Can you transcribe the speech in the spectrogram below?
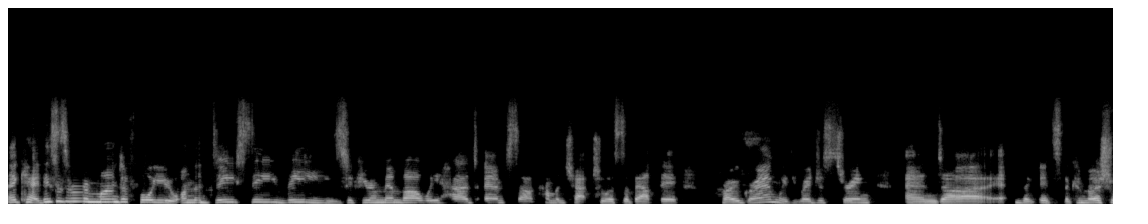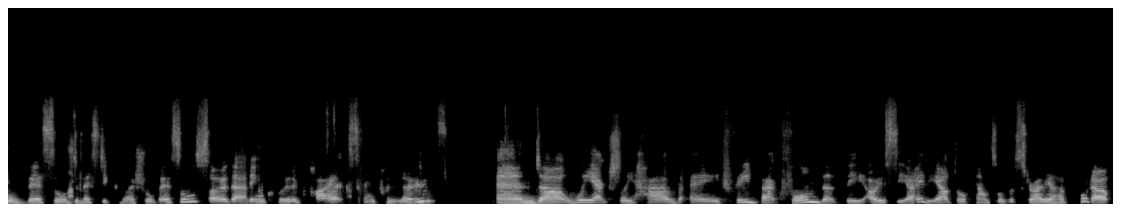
Okay, this is a reminder for you on the DCVs. If you remember, we had AMSA come and chat to us about their program with registering, and uh, the, it's the commercial vessel, domestic commercial vessels. So that included kayaks and canoes. And uh, we actually have a feedback form that the OCA, the Outdoor Council of Australia, have put up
